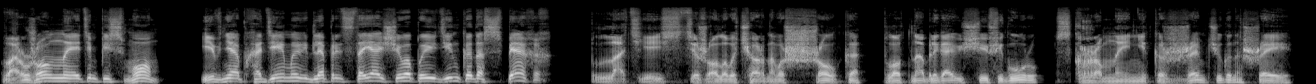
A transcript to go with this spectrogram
Вооруженная этим письмом и в необходимых для предстоящего поединка доспехах, платье из тяжелого черного шелка, плотно облегающее фигуру, скромная нитка с жемчуга на шее,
